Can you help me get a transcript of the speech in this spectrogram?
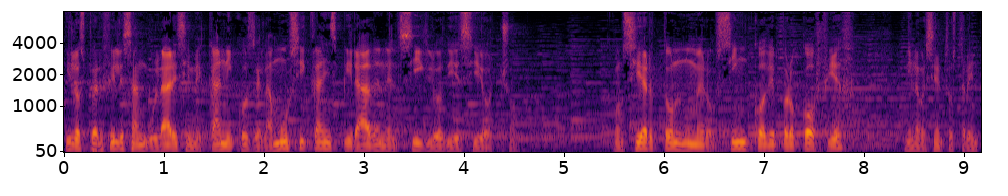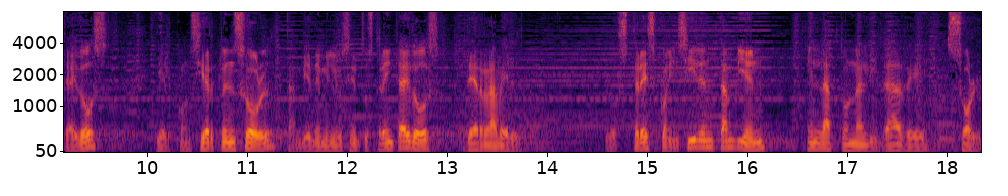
y los perfiles angulares y mecánicos de la música inspirada en el siglo XVIII. Concierto número 5 de Prokofiev, 1932, y el Concierto en Sol, también de 1932, de Ravel. Los tres coinciden también en la tonalidad de Sol.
